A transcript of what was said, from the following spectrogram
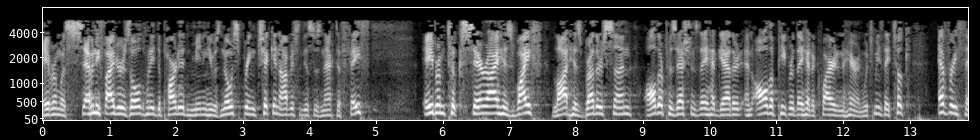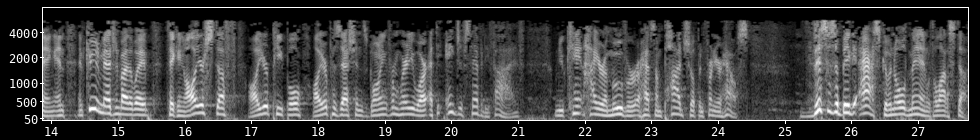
Abram was 75 years old when he departed, meaning he was no spring chicken. Obviously, this was an act of faith. Abram took Sarai, his wife, Lot, his brother's son, all their possessions they had gathered, and all the people they had acquired in Haran, which means they took everything. And, and can you imagine, by the way, taking all your stuff, all your people, all your possessions, going from where you are at the age of 75, when you can't hire a mover or have some pod show up in front of your house? This is a big ask of an old man with a lot of stuff.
